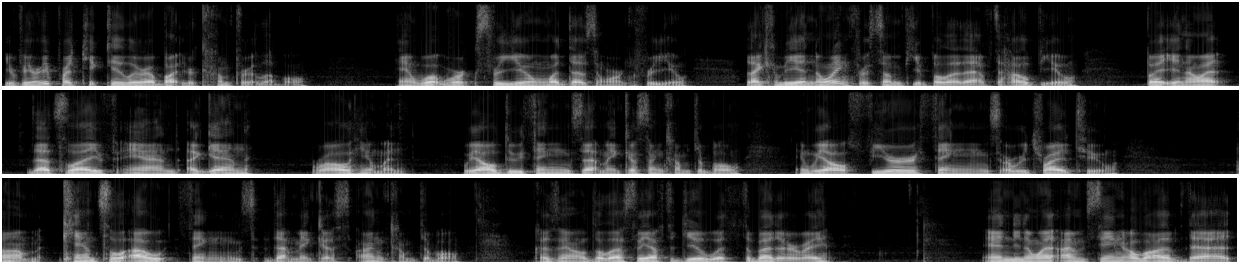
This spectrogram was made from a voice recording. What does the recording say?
You're very particular about your comfort level and what works for you and what doesn't work for you. That can be annoying for some people that have to help you, but you know what? That's life, and again, we're all human. We all do things that make us uncomfortable, and we all fear things, or we try to um, cancel out things that make us uncomfortable. Because you know, the less we have to deal with, the better, right? And you know what? I'm seeing a lot of that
